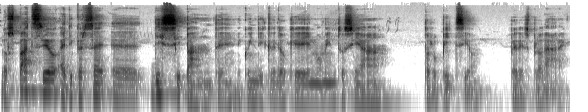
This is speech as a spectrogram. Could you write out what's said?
Lo spazio è di per sé eh, dissipante e quindi credo che il momento sia propizio per esplorare.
